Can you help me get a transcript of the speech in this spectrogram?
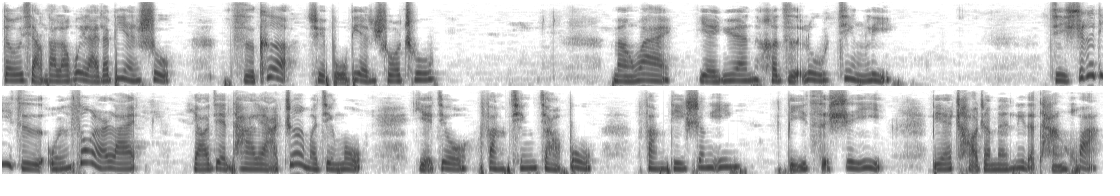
都想到了未来的变数，此刻却不便说出。门外，颜渊和子路静立，几十个弟子闻风而来。遥见他俩这么静穆，也就放轻脚步，放低声音，彼此示意，别吵着门里的谈话。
